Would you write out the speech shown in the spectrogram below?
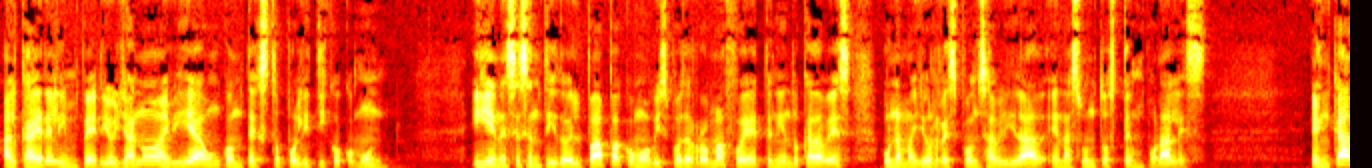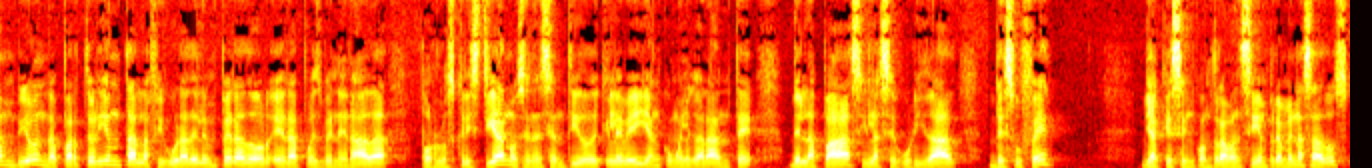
al caer el imperio, ya no había un contexto político común. Y en ese sentido, el Papa como obispo de Roma fue teniendo cada vez una mayor responsabilidad en asuntos temporales. En cambio, en la parte oriental la figura del emperador era pues venerada por los cristianos en el sentido de que le veían como el garante de la paz y la seguridad de su fe, ya que se encontraban siempre amenazados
